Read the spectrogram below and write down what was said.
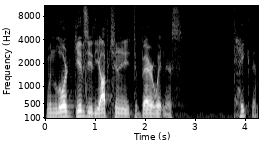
When the Lord gives you the opportunity to bear witness, take them.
